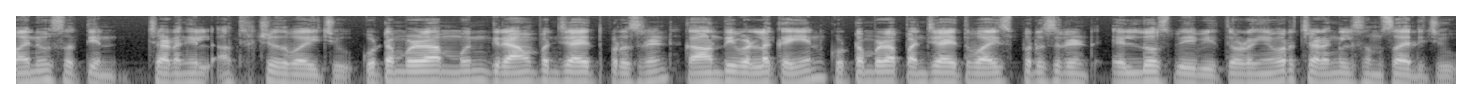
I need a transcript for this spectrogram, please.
Manu Sathyan ചടങ്ങിൽ അധ്യക്ഷത വഹിച്ചു. കുട്ടമ്പുഴ മുൻ ഗ്രാമപഞ്ചായത്ത് president Kanthi Vellakkayyan Kuttampuzha panchayat vice president Eldhose Baby തുടങ്ങിയവർ ചടങ്ങിൽ സംസാരിച്ചു.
